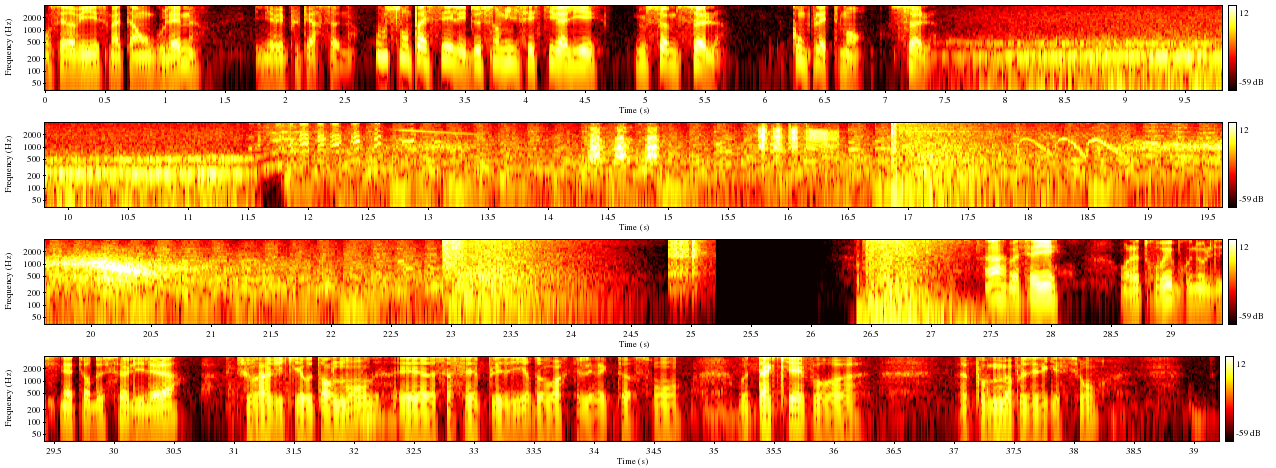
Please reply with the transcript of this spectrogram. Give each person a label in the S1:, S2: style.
S1: On s'est réveillé ce matin à Angoulême, il n'y avait plus personne. Où sont passés les 200 000 festivaliers? Nous sommes seuls, complètement seuls. Ah bah ça y est, on l'a trouvé Bruno, le dessinateur de Seul, il est là.
S2: Je suis ravi qu'il y ait autant de monde et euh, ça fait plaisir de voir que les lecteurs sont au taquet pour, euh, pour me poser des questions.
